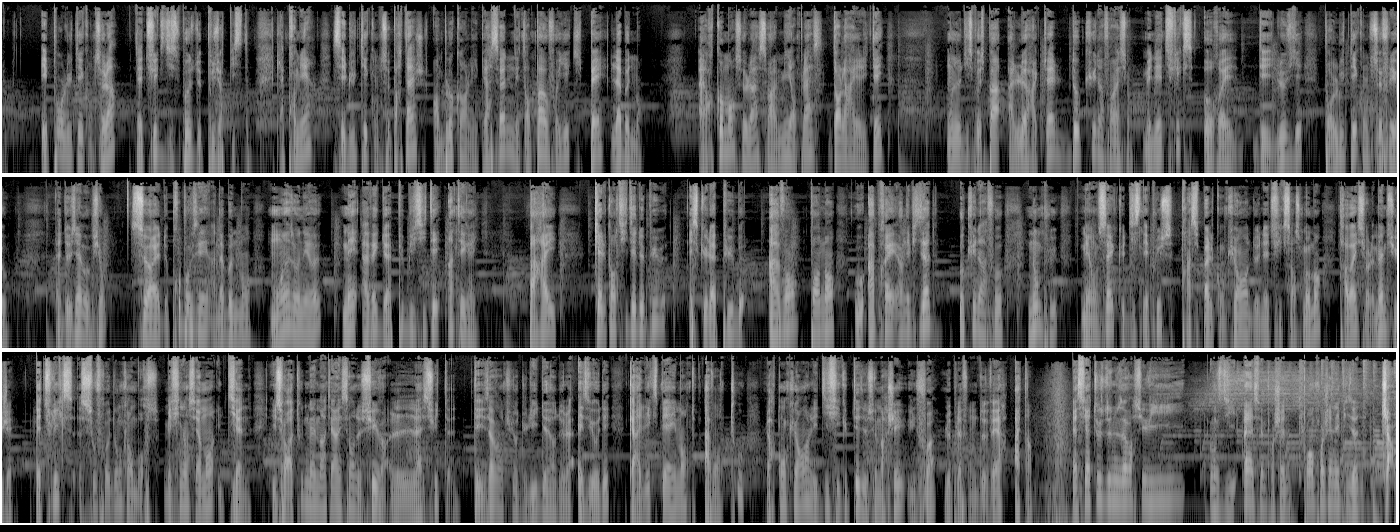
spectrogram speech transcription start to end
Et pour lutter contre cela, Netflix dispose de plusieurs pistes. La première, c'est lutter contre ce partage en bloquant les personnes n'étant pas au foyer qui paient l'abonnement. Alors comment cela sera mis en place dans la réalité? On ne dispose pas à l'heure actuelle d'aucune information, mais Netflix aurait des leviers pour lutter contre ce fléau. La deuxième option serait de proposer un abonnement moins onéreux, mais avec de la publicité intégrée. Pareil, quelle quantité de pub? Est-ce que la pub avant, pendant ou après un épisode? Aucune info non plus. Mais on sait que Disney ⁇ principal concurrent de Netflix en ce moment, travaille sur le même sujet. Netflix souffre donc en bourse, mais financièrement ils tiennent. Il sera tout de même intéressant de suivre la suite des aventures du leader de la SVOD, car il expérimente avant tout leurs concurrents les difficultés de ce marché une fois le plafond de verre atteint. Merci à tous de nous avoir suivis. On se dit à la semaine prochaine pour un prochain épisode. Ciao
